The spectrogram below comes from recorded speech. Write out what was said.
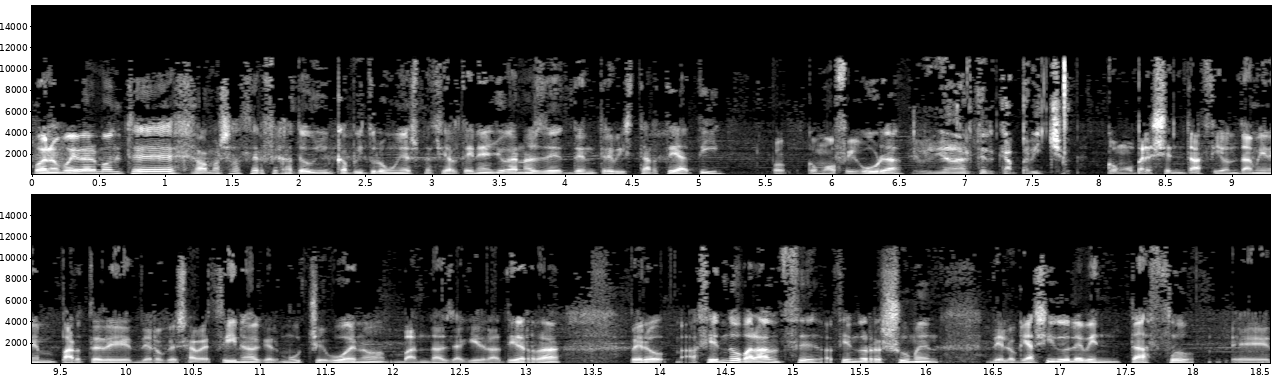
Bueno, muy Belmonte, vamos a hacer, fíjate, hoy un capítulo muy especial. Tenía yo ganas de, de entrevistarte a ti por- como figura, Yo venía a darte el capricho. Como presentación también en parte de, de lo que se avecina, que es mucho y bueno, bandas de aquí de la tierra, pero haciendo balance, haciendo resumen de lo que ha sido el eventazo eh,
